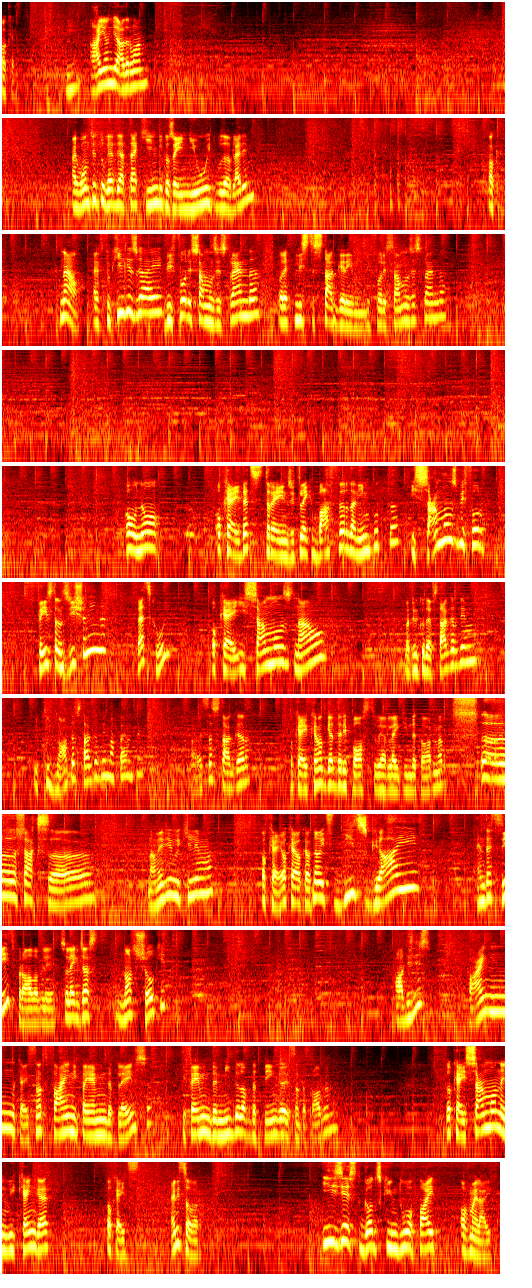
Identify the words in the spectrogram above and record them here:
Okay. Eye on the other one. I wanted to get the attack in because I knew it would have led him. Okay. Now, I have to kill this guy before he summons his friend. Or at least stagger him before he summons his friend. Oh no. Okay, that's strange. It like buffered an input. He summons before phase transitioning? That's cool. Okay, he summons now. But we could have staggered him. We could not have staggered him, apparently. Oh, it's a stagger. Okay, cannot get the riposte. We are like in the corner. Uh, sucks. Uh... Now maybe we kill him. Okay, okay, okay. No, it's this guy. And that's it, probably. So like just not choke it. Oh, this is fine. Okay, it's not fine if I am in the flames. If I'm in the middle of the thing, it's not a problem. Okay, summon and we can get... Okay, it's... And it's over. Easiest Godskin Duo fight of my life.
